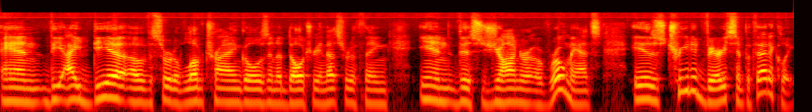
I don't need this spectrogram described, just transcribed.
and the idea of sort of love triangles and adultery and that sort of thing in this genre of romance is treated very sympathetically.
